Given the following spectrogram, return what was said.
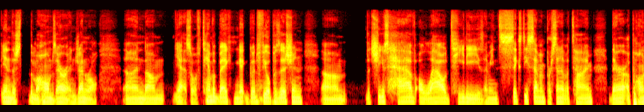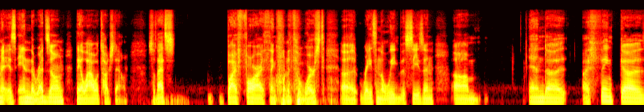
in this, the Mahomes era in general. And um, yeah, so if Tampa Bay can get good field position, um, the Chiefs have allowed TDs. I mean, 67% of the time their opponent is in the red zone, they allow a touchdown. So that's by far, I think, one of the worst uh, rates in the league this season. Um, and uh, I think, uh,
